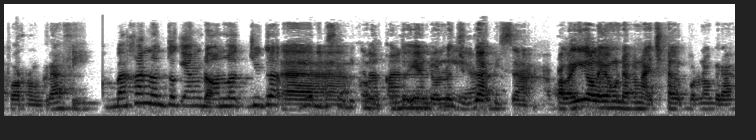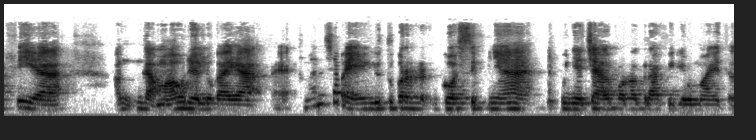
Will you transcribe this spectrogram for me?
pornografi. Bahkan untuk yang download juga uh, bisa dikenakan. Untuk yang download ya? juga bisa. Apalagi kalau yang udah kena child pornografi ya nggak mau deh lu kayak kayak ke mana siapa ya yang youtuber gosipnya punya child pornografi di rumah itu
